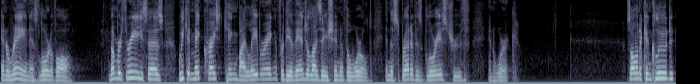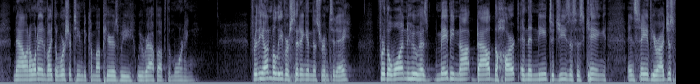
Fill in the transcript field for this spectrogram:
and reign as Lord of all. Number three, he says, we can make Christ king by laboring for the evangelization of the world and the spread of his glorious truth and work. So I want to conclude now, and I want to invite the worship team to come up here as we, we wrap up the morning. For the unbeliever sitting in this room today, for the one who has maybe not bowed the heart and the knee to Jesus as King and Savior, I just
